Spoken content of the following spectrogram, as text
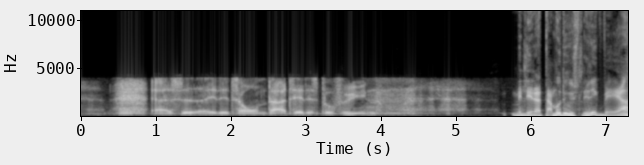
Jeg sidder i det tårn, der er tættest på Fyn. men Lennart, der må du jo slet ikke være.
